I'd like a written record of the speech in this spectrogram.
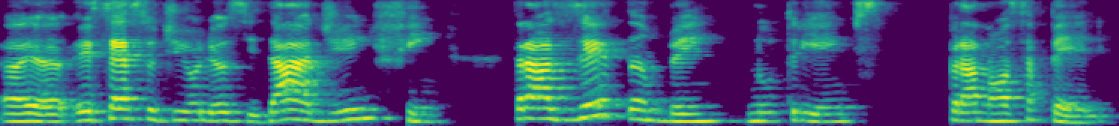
eh, excesso de oleosidade, enfim, trazer também nutrientes para a nossa pele.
